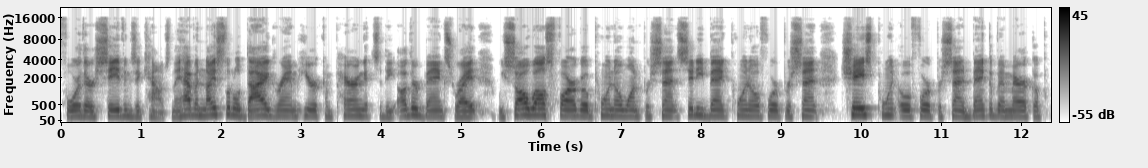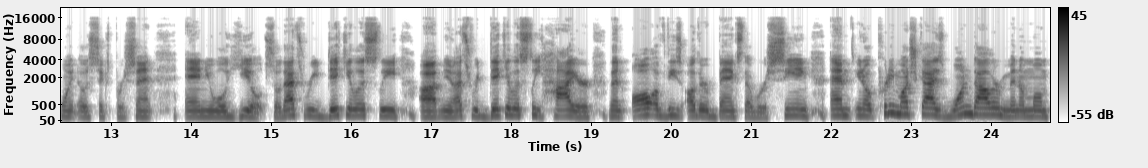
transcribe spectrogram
for their savings accounts. And they have a nice little diagram here comparing it to the other banks, right? We saw Wells Fargo 0.01%, Citibank 0.04%, Chase 0.04%, Bank of America 0.06% annual yield. So that's ridiculously, uh, you know, that's ridiculously higher than all of these other banks that we're seeing. And, you know, pretty much, guys, $1 minimum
